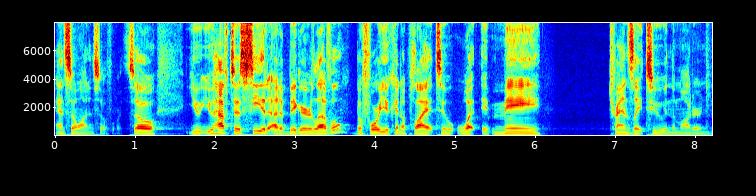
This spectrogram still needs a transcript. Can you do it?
and so on and so forth. So, you you have to see it at a bigger level before you can apply it to what it may translate to in the modern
